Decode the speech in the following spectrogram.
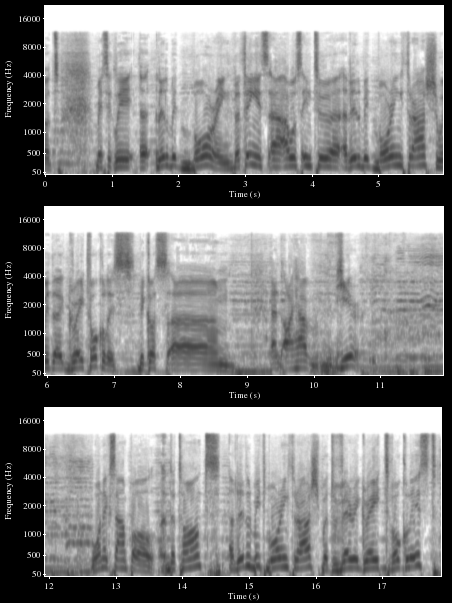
but basically a little bit boring the thing is uh, i was into a, a little bit boring thrash with a great vocalist because um, and i have here one example the taunt a little bit boring thrash but very great vocalist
